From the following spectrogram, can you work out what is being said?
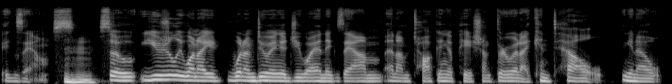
exams. Mm-hmm. So usually when I when I'm doing a GYN exam and I'm talking a patient through it, I can tell, you know,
